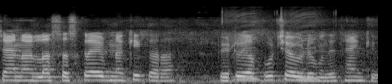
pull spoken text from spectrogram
चॅनलला सबस्क्राईब नक्की करा. भेटूया पुढच्या व्हिडिओमध्ये थँक्यू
